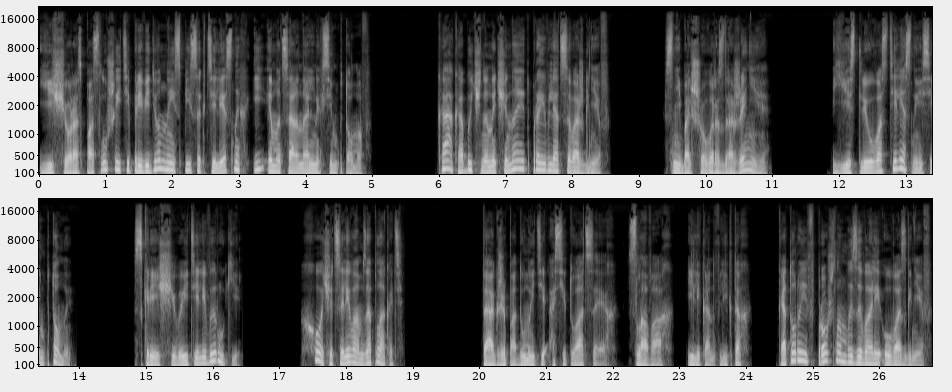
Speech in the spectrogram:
Еще раз послушайте приведенный список телесных и эмоциональных симптомов. Как обычно начинает проявляться ваш гнев? С небольшого раздражения? Есть ли у вас телесные симптомы? Скрещиваете ли вы руки? Хочется ли вам заплакать? Также подумайте о ситуациях, словах или конфликтах, которые в прошлом вызывали у вас гнев.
